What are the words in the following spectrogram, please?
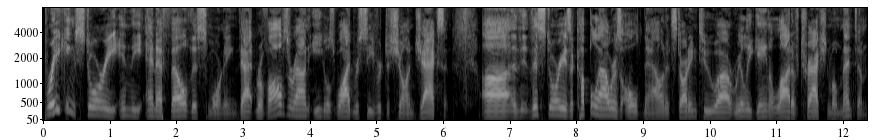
breaking story in the NFL this morning that revolves around Eagles wide receiver DeSean Jackson. Uh, th- this story is a couple hours old now, and it's starting to uh, really gain a lot of traction momentum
